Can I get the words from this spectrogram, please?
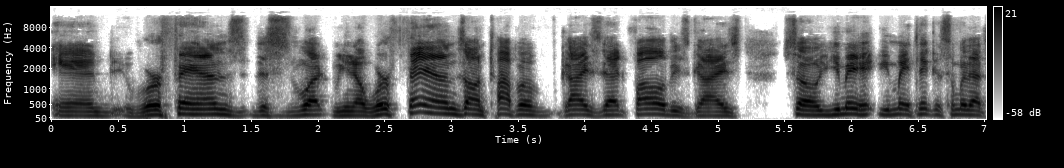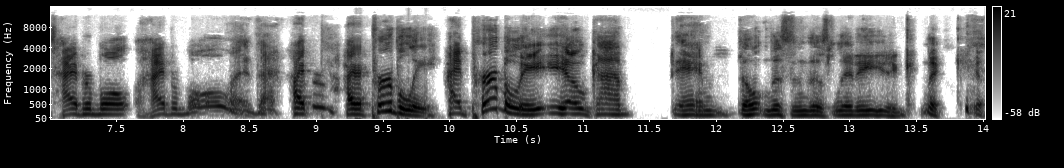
And we're fans. This is what you know. We're fans on top of guys that follow these guys. So you may you may think of somebody that's hyperbole, hyperbole, hyper, hyperbole, hyperbole. You know, God, damn, don't listen to this, Liddy. You're gonna kill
